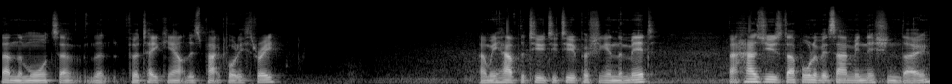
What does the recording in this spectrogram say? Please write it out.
than the mortar for taking out this Pak 43. And we have the 222 pushing in the mid. That has used up all of its ammunition though,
